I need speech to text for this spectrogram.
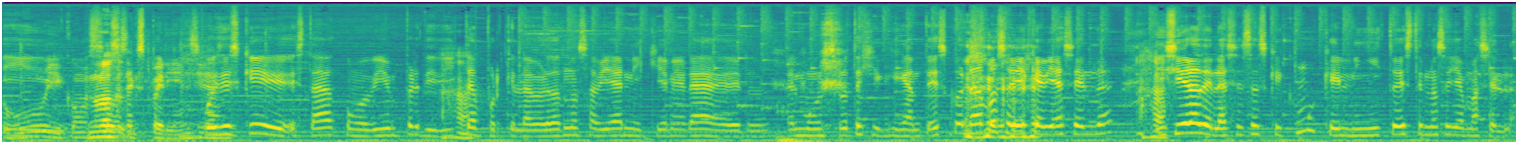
Uy, ¿cómo No los- esa experiencia? Pues es que estaba como bien perdidita Ajá. porque la verdad no sabía ni quién era el, el monstruote gi- gigantesco, nada más sabía que había Zelda. Ajá. Y si era de las esas que como que el niñito este no se llama Zelda.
